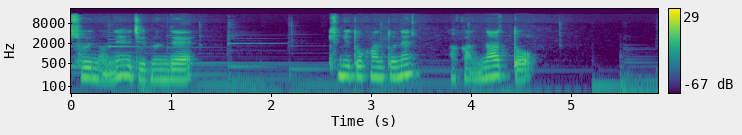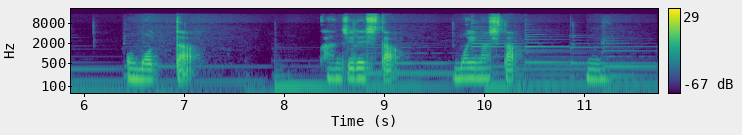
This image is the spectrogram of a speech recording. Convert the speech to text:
そういうのをね、自分で決めとかんとね、あかんなと思った感じでした。思いました。うん。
